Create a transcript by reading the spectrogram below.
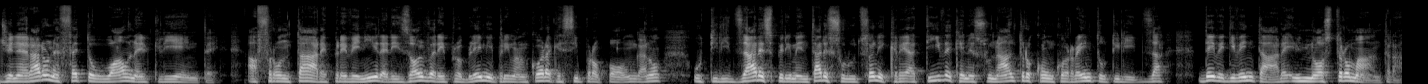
Generare un effetto wow nel cliente, affrontare, prevenire, risolvere i problemi prima ancora che si propongano, utilizzare e sperimentare soluzioni creative che nessun altro concorrente utilizza, deve diventare il nostro mantra.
